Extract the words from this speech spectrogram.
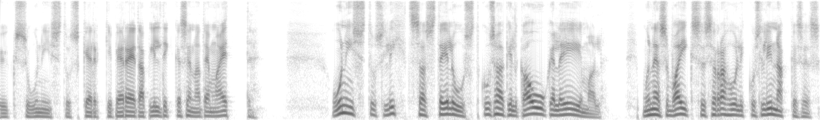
üks unistus kerkib ereda pildikesena tema ette. unistus lihtsast elust kusagil kaugel eemal, mõnes vaikses rahulikus linnakeses.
